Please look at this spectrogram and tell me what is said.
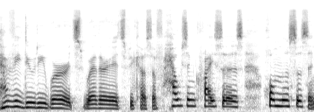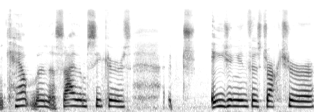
heavy duty words, whether it's because of housing crisis, homelessness, encampment, asylum seekers, aging infrastructure,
